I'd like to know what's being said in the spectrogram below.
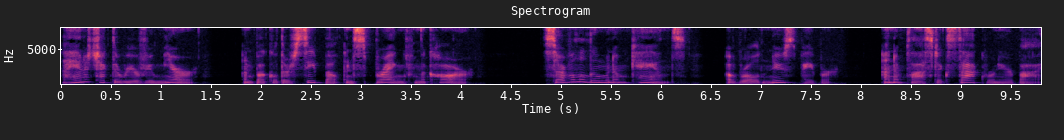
Diana checked the rearview mirror, unbuckled her seatbelt, and sprang from the car. Several aluminum cans, a rolled newspaper, and a plastic sack were nearby.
